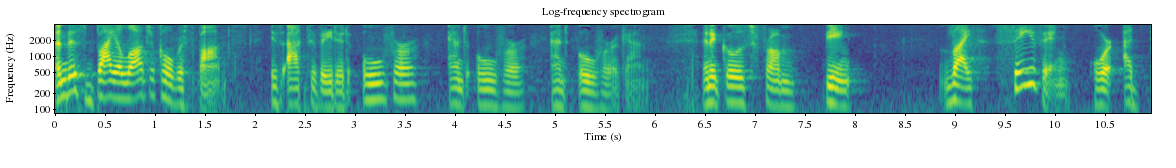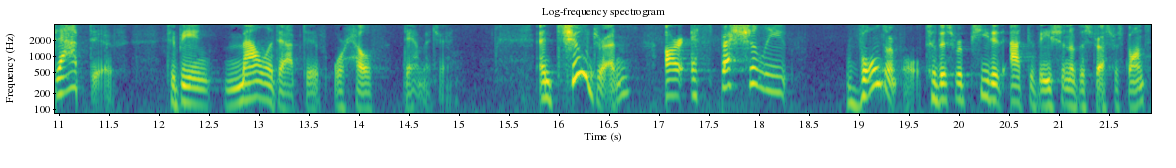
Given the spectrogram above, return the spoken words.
And this biological response is activated over and over and over again. And it goes from being life saving or adaptive to being maladaptive or health damaging. And children are especially vulnerable to this repeated activation of the stress response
